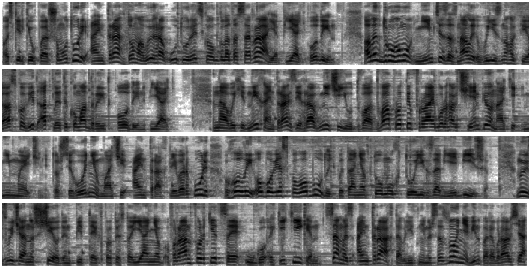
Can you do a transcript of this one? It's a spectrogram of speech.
оскільки в першому турі Айнтрахт дома виграв у турецького Глатасарая 5-1. Але в другому німці зазнали виїзного фіаско від Атлетико Мадрид 1-5. На вихідних Айнтрах зіграв нічию 2-2 проти Фрайбурга в чемпіонаті Німеччини. Тож сьогодні в матчі Айнтрахт Ліверпуль голи обов'язково будуть. Питання в тому, хто їх заб'є більше. Ну і звичайно, ще один підтекст протистояння в Франкфурті це Уго Екітіке. Саме з Айнтрахта в літнє міжсезоння він перебрався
